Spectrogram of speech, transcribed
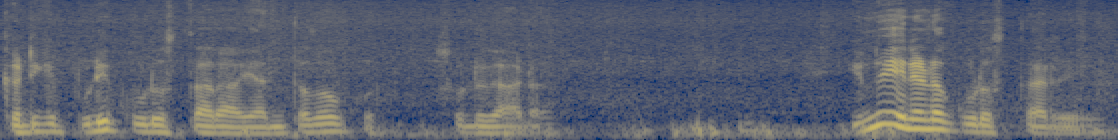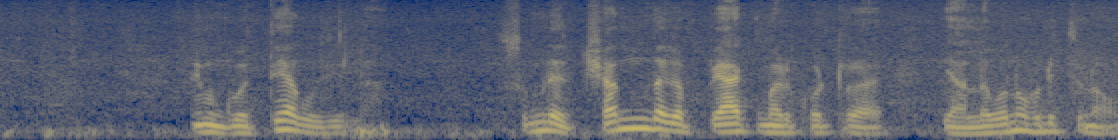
ಕಟ್ಟಿಗೆ ಪುಡಿ ಕೂಡಿಸ್ತಾರ, ಎಂಥದೋ ಸುಡುಗಾಡ. ಇನ್ನೂ ಏನೇನೋ ಕೂಡಿಸ್ತಾರೆ. ರೀ ನಿಮ್ಗೆ ಗೊತ್ತೇ ಆಗೋದಿಲ್ಲ. ಸುಮ್ಮನೆ ಚಂದಾಗ ಪ್ಯಾಕ್ ಮಾಡಿಕೊಟ್ರೆ ಎಲ್ಲವನ್ನೂ ಹೊಡಿತು ನಾವು.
